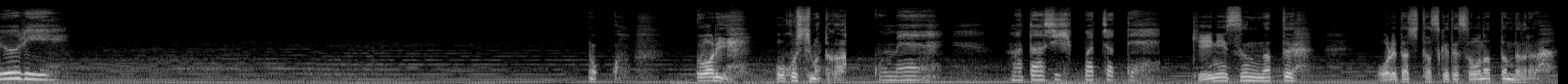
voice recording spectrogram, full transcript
ユーリ悪い。起こしちまったか。ごめん。また足引っ張っちゃって。気にすんなって。俺たち助けてそうなったんだから。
